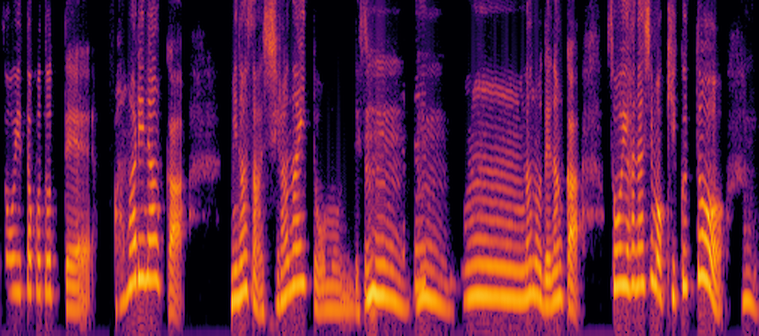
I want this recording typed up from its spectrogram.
そういったことってあまりなんか皆さん知らないと思うんですよ、ね。うん、うん、なのでなんかそういう話も聞くと、うん、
